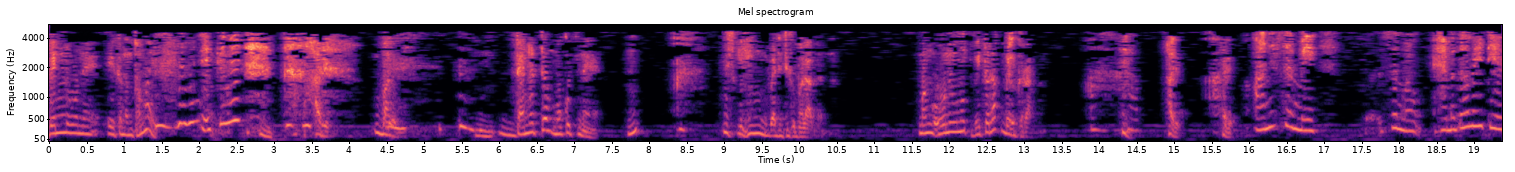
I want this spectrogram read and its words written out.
වෙන්න ඕනේ ඒක නම් තමයි ඒකනේ. හරි බලමු දැනට මොකුත් නැහැ හ්ම්? මිස් ගිහින් වැඩ ටික බලා ගන්න මම ඕන වුණොත් විතරක් බෙල් කරන්න හරි හරි අනේ සර් මේ සර් මම හැමදාම හිටියේ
